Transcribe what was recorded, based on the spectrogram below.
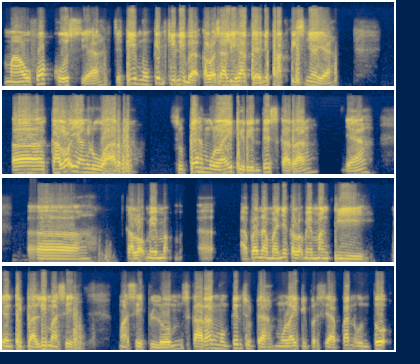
mau fokus ya, jadi mungkin gini mbak, kalau saya lihat ya ini praktisnya ya. Uh, kalau yang luar sudah mulai dirintis sekarang ya. Uh, kalau memang uh, apa namanya, kalau memang di yang di Bali masih masih belum, sekarang mungkin sudah mulai dipersiapkan untuk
